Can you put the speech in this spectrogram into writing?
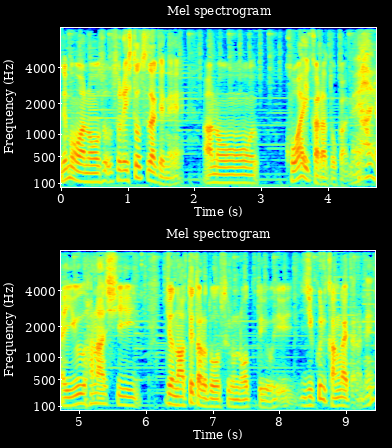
でもあのそれ一つだけねあの怖いからとかね、はい、いう話じゃあなってたらどうするのっていうじっくり考えたらね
